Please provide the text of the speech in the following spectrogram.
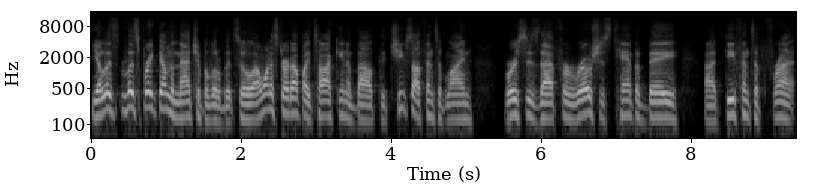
Yeah, let's let's break down the matchup a little bit. So I want to start off by talking about the Chiefs' offensive line versus that ferocious Tampa Bay uh, defensive front.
